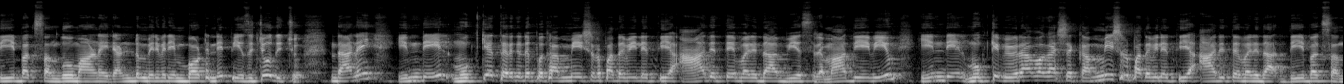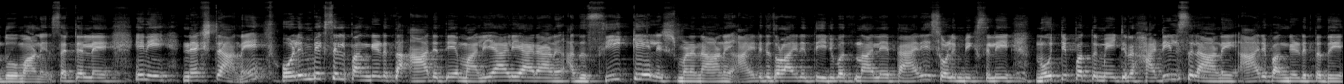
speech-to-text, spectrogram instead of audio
ദീപക് സന്ധുവുമാണ്. രണ്ടും very very important P S ചോദിച്ചു. എന്താണ്? ഇന്ത്യയിൽ മുഖ്യ തെരഞ്ഞെടുപ്പ് കമ്മീഷണർ പദവിയിലെത്തിയ ആദ്യത്തെ വനിത വി എസ് രമാദേവിയും ഇന്ത്യയിൽ മുഖ്യ വിവരാവകാശ കമ്മീഷണർ പദവിയിലെത്തിയ ആദ്യത്തെ വനിത ദീപക് സന്ധുവുമാണ്. സെറ്റല്ലേ ഇനി നെക്സ്റ്റ് ആണ്. ഒളിമ്പിക്സിൽ പങ്കെടുത്ത ആദ്യത്തെ മലയാളി ആരാണ്? അത് സി കെ ലക്ഷ്മണനാണ്. ആയിരത്തി തൊള്ളായിരത്തി ഇരുപത്തിനാല് പാരീസ് ഒളിമ്പിക്സിൽ നൂറ്റിപ്പത്ത് മീറ്റർ ഹഡിൽസിലാണ് ആര് പങ്കെടുത്തത്?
